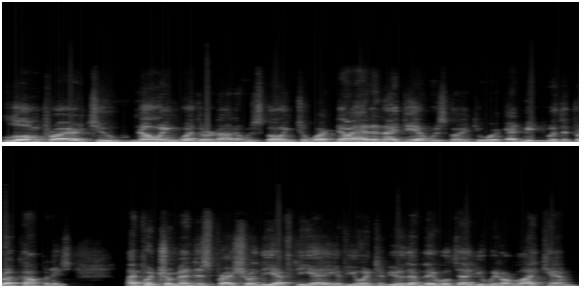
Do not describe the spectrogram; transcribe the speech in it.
long prior to knowing whether or not it was going to work. Now, I had an idea it was going to work. I'd meet with the drug companies. I put tremendous pressure on the FDA. If you interview them, they will tell you we don't like him.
